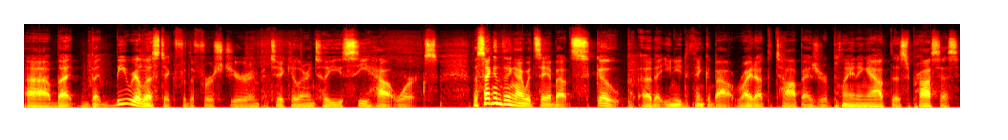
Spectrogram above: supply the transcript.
Uh, but but be realistic for the first year in particular until you see how it works. The second thing I would say about scope uh, that you need to think about right at the top as you're planning out this process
